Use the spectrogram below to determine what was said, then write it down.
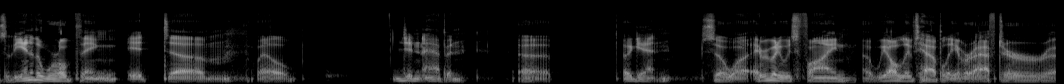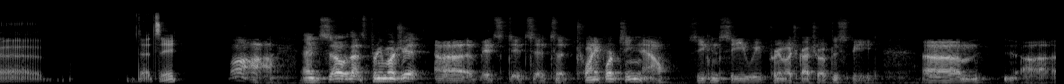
So the end of the world thing, it um, well, didn't happen uh, again. So uh, everybody was fine. Uh, we all lived happily ever after. Uh, that's it. Ah, and so that's pretty much it. Uh, it's it's it's a 2014 now, so you can see we've pretty much got you up to speed. Um, uh,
